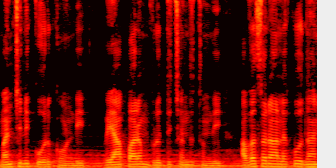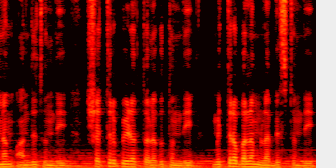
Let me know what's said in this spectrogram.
మంచిని కోరుకోండి. వ్యాపారం వృద్ధి చెందుతుంది. అవసరాలకు ధనం అందుతుంది. శత్రుపీడ తొలగుతుంది. మిత్రబలం లభిస్తుంది.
